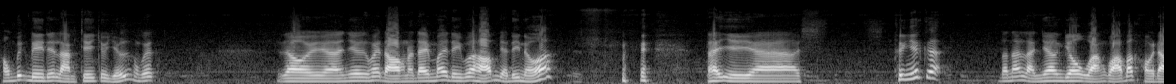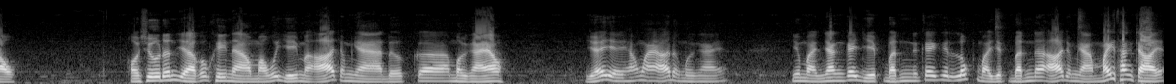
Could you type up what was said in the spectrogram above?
Không biết đi để làm chi cho dữ không biết. Rồi à, như phái đòn là đây mới đi bữa hổm giờ đi nữa. tại vì à, thứ nhất á ta nói là nhân vô quặng quả bất hồi đầu. Hồi xưa đến giờ có khi nào mà quý vị mà ở trong nhà được uh, à, 10 ngày không? Dễ vậy không ai ở được 10 ngày nhưng mà nhân cái dịp bệnh cái, cái lúc mà dịch bệnh đó, ở trong nhà mấy tháng trời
